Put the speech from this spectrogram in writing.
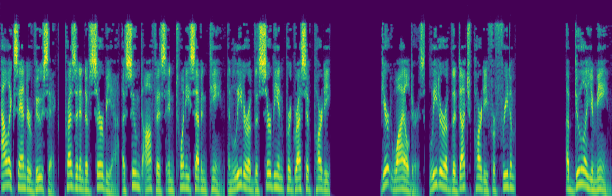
Aleksandar Vučić, President of Serbia assumed office in 2017 and leader of the Serbian Progressive Party. Geert Wilders, leader of the Dutch Party for Freedom Abdullah Yameen,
